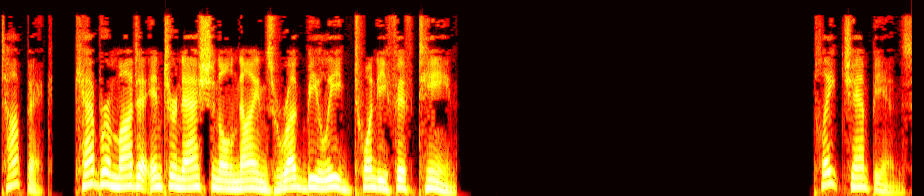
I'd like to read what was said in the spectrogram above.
Topic: Cabramatta International Nines Rugby League 2015 Plate champions.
